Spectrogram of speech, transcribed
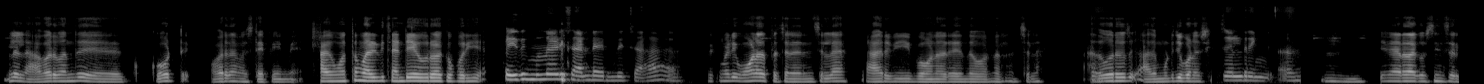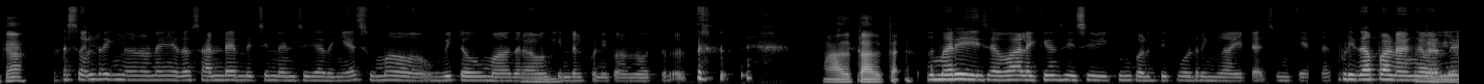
இல்ல, இல்ல. அவர் வந்து கோட்டு. அவர் தான் ஃபர்ஸ்ட் எப்பயுமே. ஆக மொத்தம் மறுபடியும் சண்டைய உருவாக்க போறீங்க. இப்ப இதுக்கு முன்னாடி சண்டை இருந்துச்சா? இதுக்கு முன்னாடி ஓனர் பிரச்சனை இருந்துச்சுல்ல. யாரு வி ஓனரு, இந்த ஓனர் இருந்துச்சுல்ல. அது ஒரு இது. அது முடிஞ்சு போன விஷயம். சொல்றீங்களா? ம். வேற ஏதாவது கொஸ்டின்ஸ் இருக்கா? சொல்றீங்களான்னோனே ஏதோ சண்டை இருந்துச்சுன்னு நெனச்சுக்காதீங்க. சும்மா வீட்டவும், மாதராவும் ம். கிண்டல் பண்ணிப்பாங்க ஒருத்தர் ஒருத்தர். அதுதான், அதுதான். அது மாரி செவ்வாழைக்கும், சிசுவிக்கும் கொளுத்தி போடுறீங்களா ஆயிட்டாச்சுன்னு கேட்டேன். இப்படிதான்ப்பா நாங்க இல்ல, வந்து.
